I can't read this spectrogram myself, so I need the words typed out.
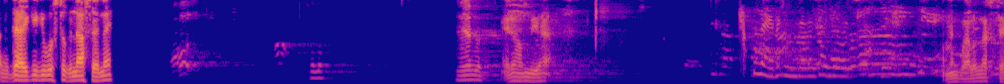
আর দেখে কি কি বস্তু কিনা আছে, না। এরকম বিয়ে। অনেক ভালো লাগছে।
